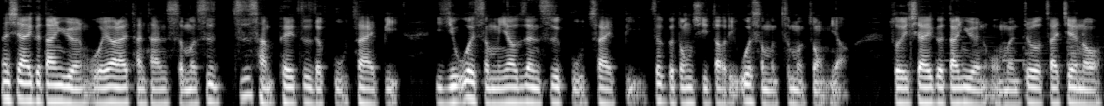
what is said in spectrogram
那下一个单元，我要来谈谈什么是资产配置的股债比，以及为什么要认识股债比这个东西到底为什么这么重要。所以下一个单元我们就再见喽。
